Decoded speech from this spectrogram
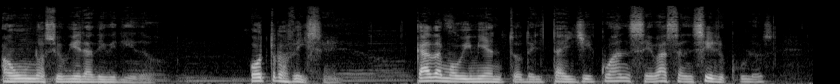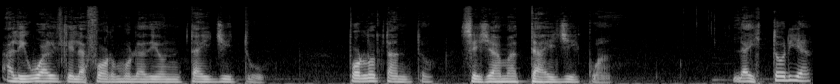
aún no se hubiera dividido. Otros dicen, cada movimiento del Tai Chi Quan se basa en círculos, al igual que la fórmula de un Tai Chi Tu. Por lo tanto, se llama Tai Chi Quan. La historia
